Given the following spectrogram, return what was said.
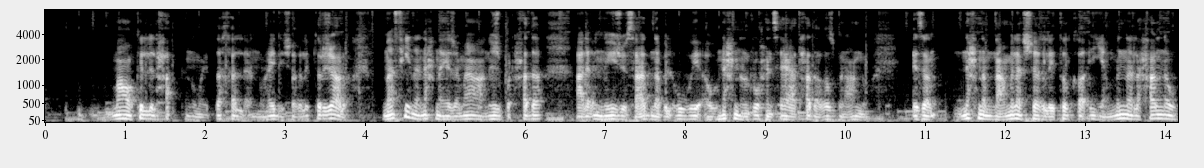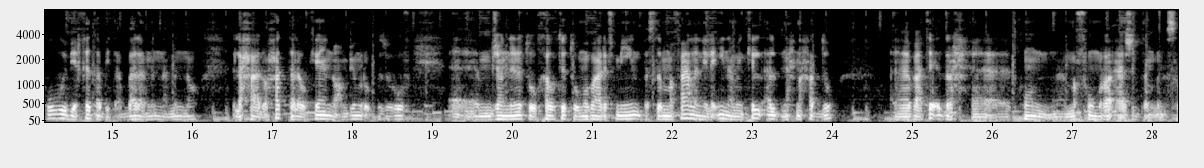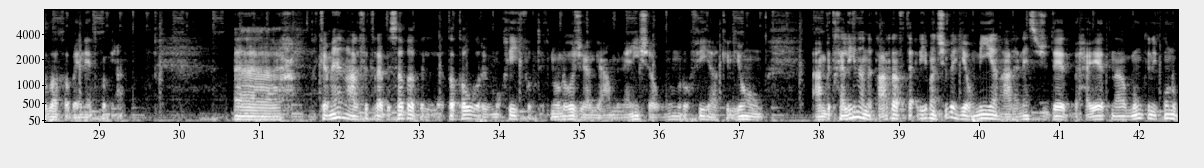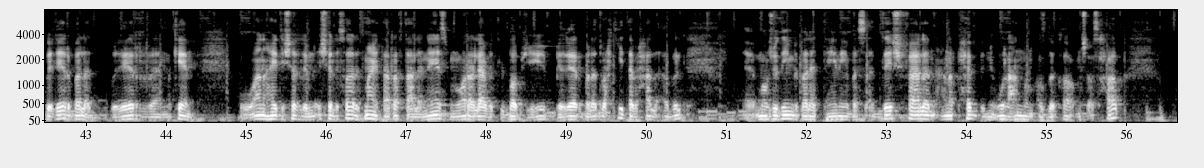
معه كل الحق إنه ما يتدخل لأنه هيدي شغلة بترجع له. ما فينا نحن يا جماعة نجبر حدا على إنه يجي يساعدنا بالقوة أو نحن نروح نساعد حدا غصب عنه. إذا نحن بنعملها الشغله تلقائيا منا لحالنا وهو بياخذها بيتقبلها منا منه لحاله. حتى لو كان عم بيمرق بظروف آه، مجننته وخوتته وما بعرف مين بس لما فعلا يلاقينا من كل قلب نحن حده آه، بعتقد رح آه، تكون مفهوم رائع جدا من الصداقة بيناتكم يعني. آه كمان على فكرة بسبب التطور المخيف والتكنولوجيا اللي عم نعيشها ونمرق فيها كل يوم عم بتخلينا نتعرف تقريبا شبه يوميا على ناس جداد بحياتنا ممكن يكونوا بغير بلد بغير مكان. وأنا هيدي شغلة من الأشياء اللي صارت معي تعرفت على ناس من وراء لعبة الببجي بغير بلد وحكيتها بحلقة قبل. موجودين ببلد تاني بس قديش فعلا أنا بحب إني أقول عنهم أصدقاء مش أصحاب.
